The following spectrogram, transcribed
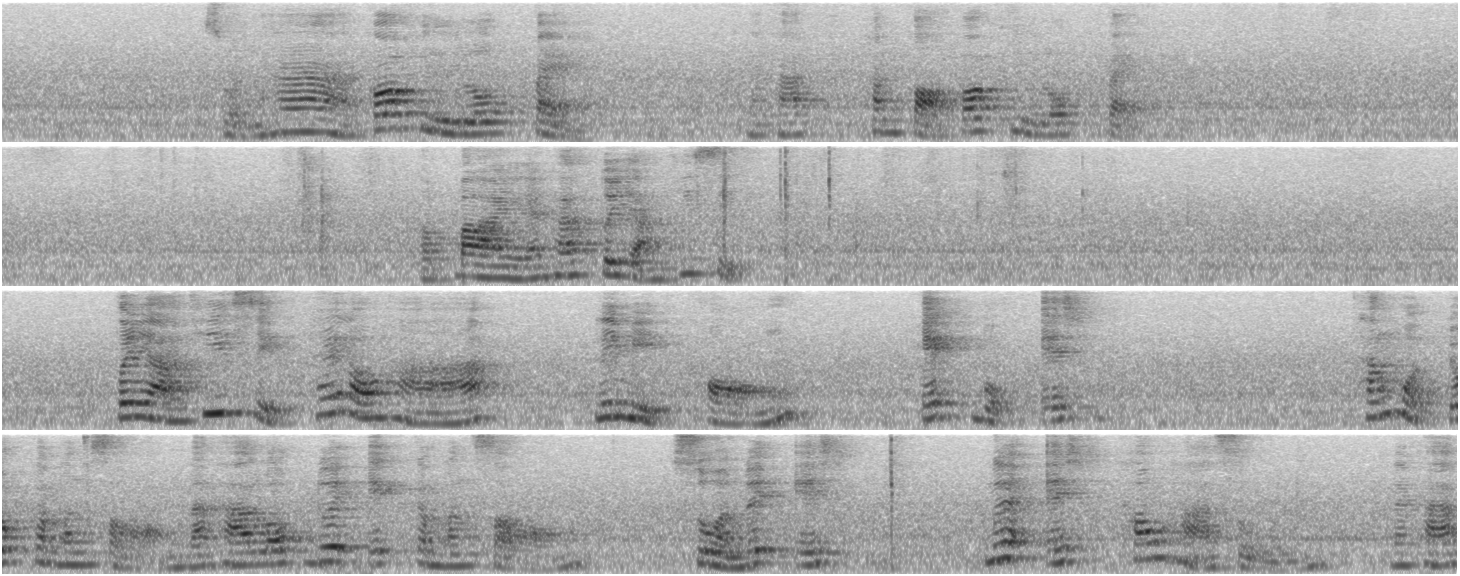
40 ส่วน 5 ก็คือลบ 8 นะคะคำตอบก็คือลบ 8 ต่อไปนะคะ ตัวอย่างที่ 10 ตัวอย่างที่ 10 ให้เราหาลิมิตของ x บวก h ทั้งหมดยกกำลังสองนะคะ ลบด้วย x กำลังสองส่วนด้วย h เมื่อ h เข้าหาศูนย์นะคะ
